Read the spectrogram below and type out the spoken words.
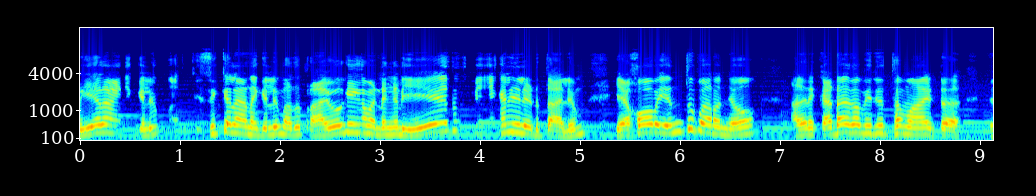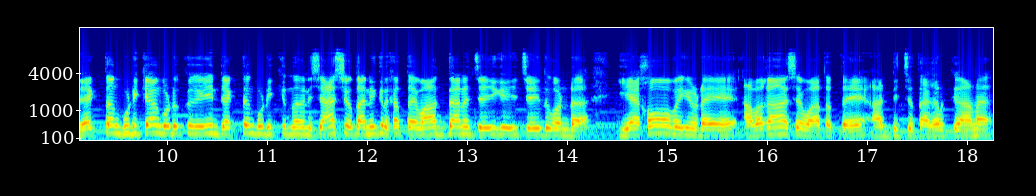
റിയൽ ആണെങ്കിലും അത് ഫിസിക്കൽ ആണെങ്കിലും അത് പ്രായോഗികമല്ലെങ്കിൽ ഏത് മേഖലയിലെടുത്താലും യഹോവ എന്തു പറഞ്ഞോ അതിന് ഘടകവിരുദ്ധമായിട്ട് രക്തം കുടിക്കാൻ കൊടുക്കുകയും രക്തം കുടിക്കുന്നതിന് ശാശ്വത അനുഗ്രഹത്തെ വാഗ്ദാനം ചെയ്യുകയും ചെയ്തുകൊണ്ട് യഹോവയുടെ അവകാശവാദത്തെ അടിച്ചു തകർക്കുകയാണ്.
